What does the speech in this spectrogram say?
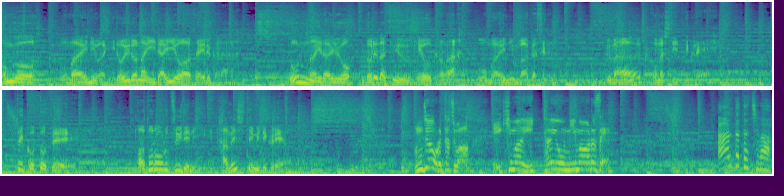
今後お前にはいろいろな依頼を与えるからどんな依頼をどれだけ受けようかはお前に任せる。うまくこなしていってくれ。ってことでパトロールついでに試してみてくれよ。じゃあ俺たちは駅前一帯を見回るぜ。あんたたちは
